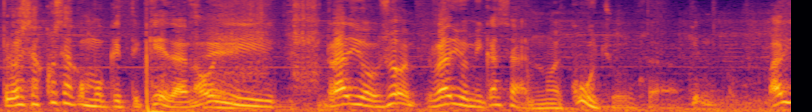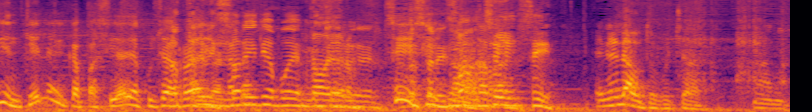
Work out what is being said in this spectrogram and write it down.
Pero esas cosas como que te quedan, ¿no? Y radio, yo radio en mi casa no escucho. O sea, ¿quién- ¿Alguien tiene capacidad de escuchar Los radio? en la hoy casa? No, escuchar. no. Sí, sí, no, sí. sí. En el auto escuchaba, nada más.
